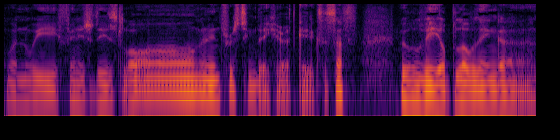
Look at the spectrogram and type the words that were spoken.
when we finish this long and interesting day here at KXSF, we will be uploading uh,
